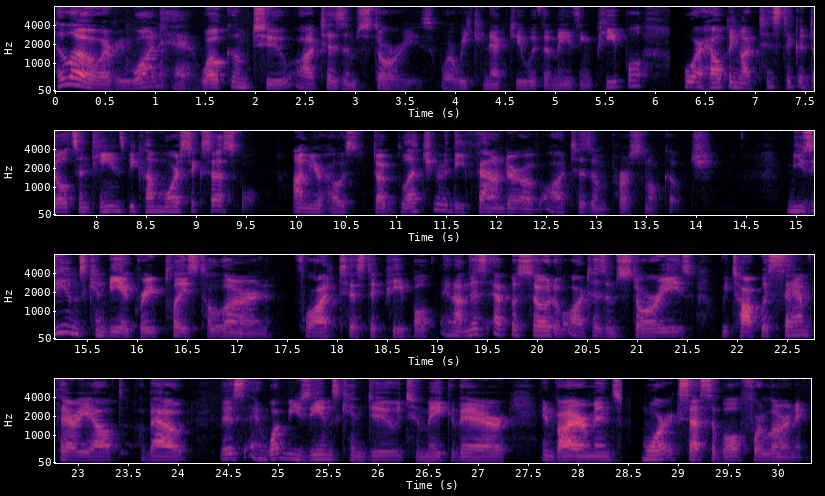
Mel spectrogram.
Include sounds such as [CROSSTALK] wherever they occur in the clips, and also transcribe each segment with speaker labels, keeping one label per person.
Speaker 1: Hello, everyone, and welcome to Autism Stories, where we connect you with amazing people who are helping autistic adults and teens become more successful. I'm your host, Doug Blecher, the founder of Autism Personal Coach. Museums can be a great place to learn for autistic people, and on this episode of Autism Stories, we talk with Sam Theriault about this and what museums can do to make their environments more accessible for learning.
